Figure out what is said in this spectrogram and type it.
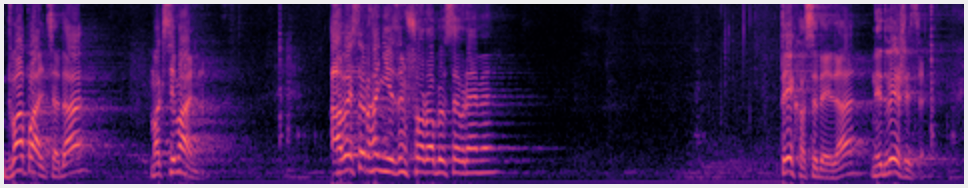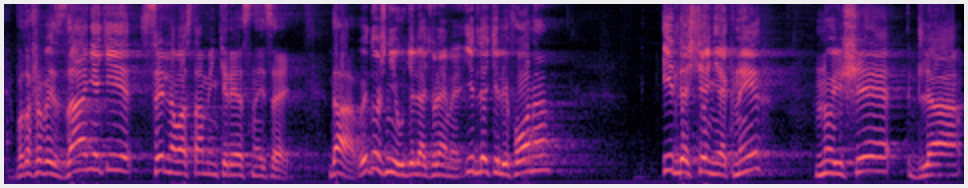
Два пальця, да? Максимально. А весь організм що робить все время? Тихо сидить, да? не движеться. Бо то, що ви зайняті, сильно вас там інтересний цей. Да, ви повинні уділяти время і для телефона, і для чтення книг, ну і ще для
